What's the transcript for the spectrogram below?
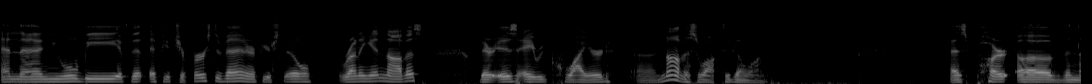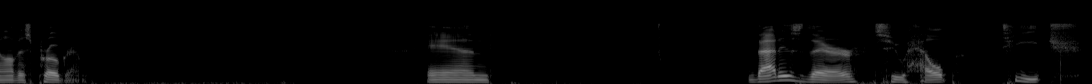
and then you will be if the, if it's your first event or if you're still running in novice, there is a required uh, novice walk to go on as part of the novice program. And that is there to help teach.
